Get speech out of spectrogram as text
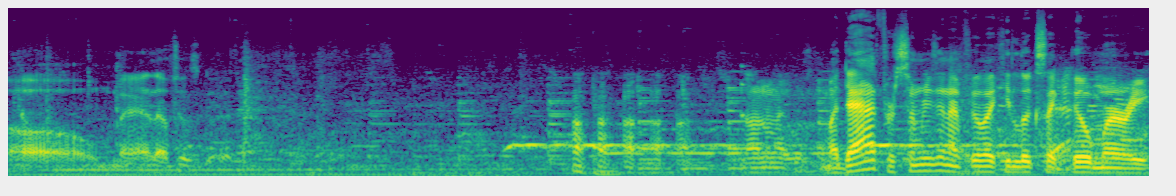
Oh man, that feels good. No, no me gusta. My dad, for some reason, I feel like he looks like Bill Murray.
